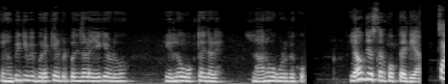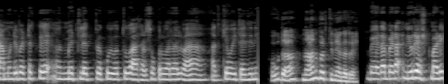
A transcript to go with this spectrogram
ಏನು ಹಬ್ಬಿ ಗಿಬ್ಬಿ ಬರೋಕೆ ಹೇಳ್ಬಿಟ್ಟು ಬಂದಿದ್ದಾಳೆ ಹೇಗೆ ಹೇಳು? ಎಲ್ಲೋ ಹೋಗ್ತಾ ಇದ್ದಾಳೆ. ನಾನು ಹೋಗ್ಬಿಡ್ಬೇಕು. ಯಾವ ದೇವಸ್ಥಾನಕ್ಕೆ ಹೋಗ್ತಾ ಇದೆಯಾ ಚಾಮುಂಡಿ ಬೆಟ್ಟಕ್ಕೆ ಮೆಟ್ಲು ಎತ್ತಬೇಕು ಇವತ್ತು ಆಧಾರ ಶುಕ್ರವಾರ ಅಲ್ವಾ? ಅದಕ್ಕೆ ಹೋಯ್ತಾ ಇದ್ದೀನಿ ಹೌದಾ? ನಾನು ಬರ್ತೀನಿ ಹಾಗಾದ್ರೆ. ಬೇಡ ಬೇಡ ನೀವು ರೆಸ್ಟ್ ಮಾಡಿ.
